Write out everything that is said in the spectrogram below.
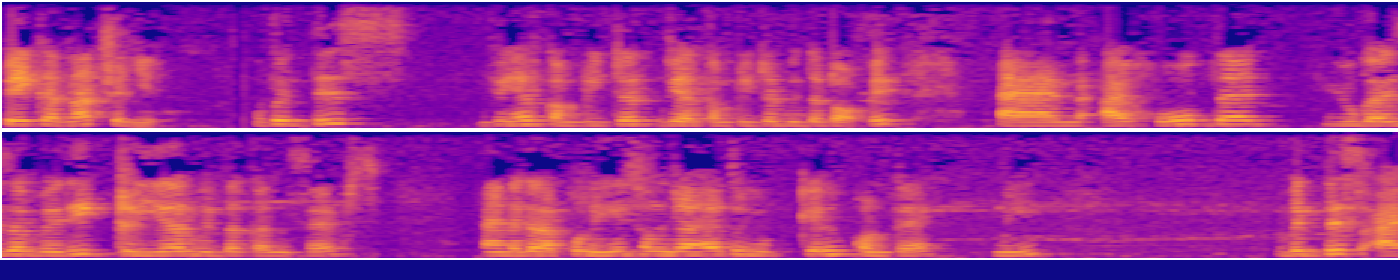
पे करना चाहिए। With this we have completed we are completed with the topic and I hope that you guys are very clear with the concept एंड अगर आपको नहीं समझा है तो you can contact me with this I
